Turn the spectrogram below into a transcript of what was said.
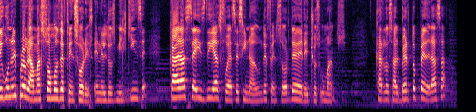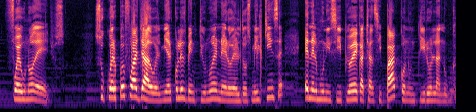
Según el programa Somos Defensores, en el 2015, cada seis días fue asesinado un defensor de derechos humanos. Carlos Alberto Pedraza fue uno de ellos. Su cuerpo fue hallado el miércoles 21 de enero del 2015 en el municipio de Gachancipá con un tiro en la nuca,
